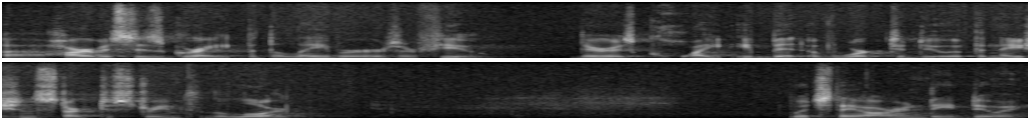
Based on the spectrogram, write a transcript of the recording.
uh, harvest is great, but the laborers are few. There is quite a bit of work to do if the nations start to stream to the Lord, which they are indeed doing.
